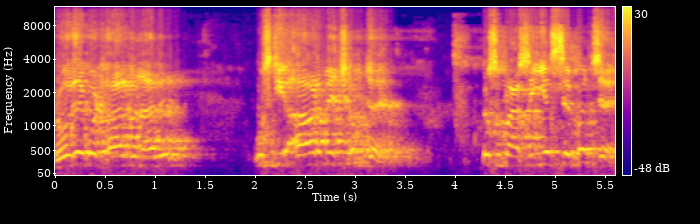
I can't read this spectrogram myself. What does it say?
روزے کو ڈھال بنا لے، اس کی آڑ میں چھپ جائے، اس معصیت سے بچ جائے۔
